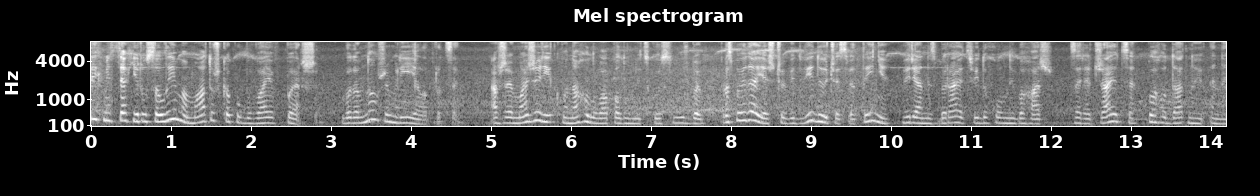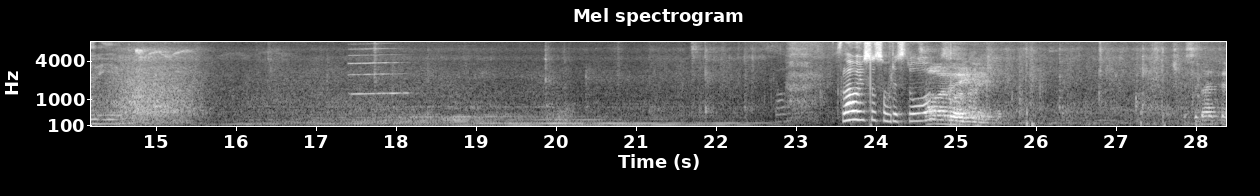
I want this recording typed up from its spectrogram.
У святих місцях Єрусалима матушка побуває вперше, бо давно вже мріяла про це. А вже майже рік вона голова паломницької служби. Розповідає, що відвідуючи святині, віряни збирають свій духовний багаж, заряджаються благодатною енергією. Слава Ісусу Христу! Слава! Сідайте.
